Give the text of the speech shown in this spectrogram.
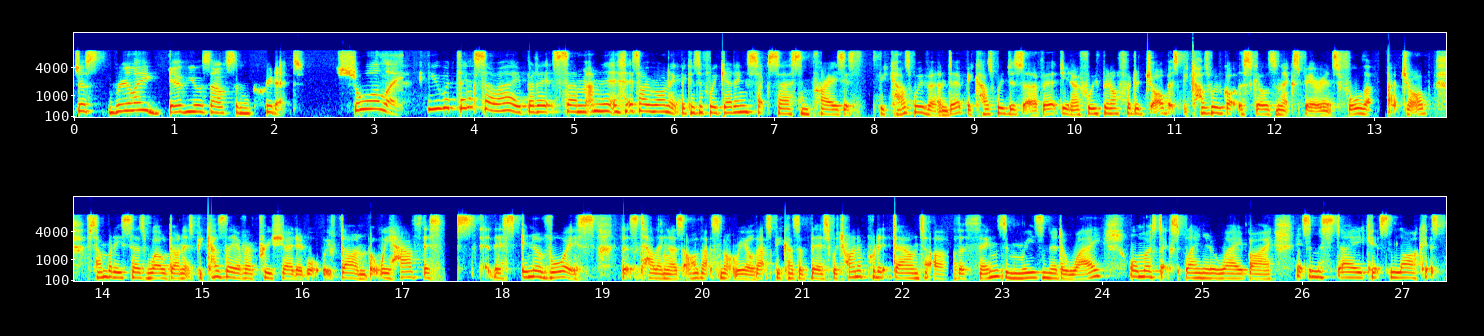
just really give yourself some credit. Surely. You would think so, eh? But it's um, I mean, it's, ironic because if we're getting success and praise, it's because we've earned it, because we deserve it. You know, if we've been offered a job, it's because we've got the skills and experience for that, that job. If somebody says well done, it's because they have appreciated what we've done. But we have this this inner voice that's telling us, oh, that's not real. That's because of this. We're trying to put it down to other things and reason it away, almost explain it away by it's a mistake, it's luck, it's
